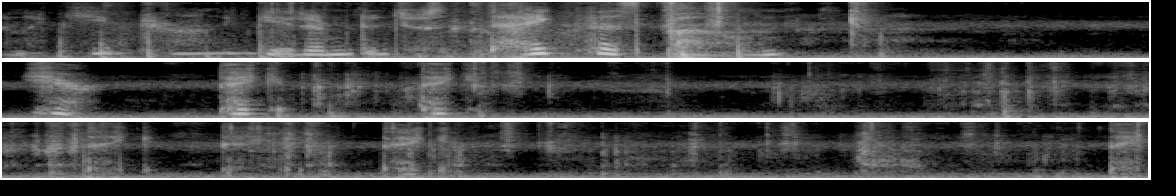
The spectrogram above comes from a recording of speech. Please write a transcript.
And I keep trying to get him to just take this bone. Here, take it, take it. Take it, take it, take it. Take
